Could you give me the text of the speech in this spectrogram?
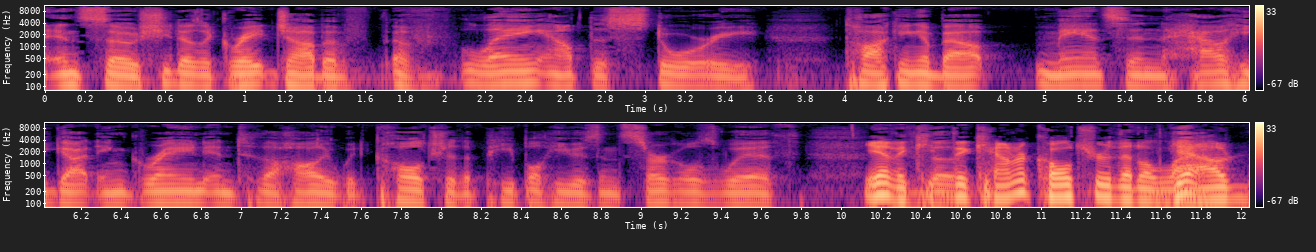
and so she does a great job of of laying out this story, talking about Manson, how he got ingrained into the Hollywood culture, the people he was in circles with. Yeah, the, The- the, counterculture that allowed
